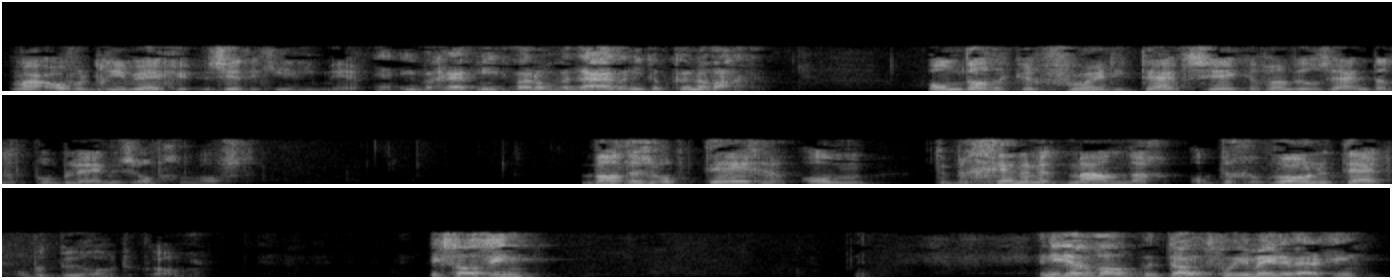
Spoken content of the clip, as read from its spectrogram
Maar over drie weken zit ik hier niet meer. Ja, ik begrijp niet waarom we daar dan niet op kunnen wachten. Omdat ik er voor die tijd zeker van wil zijn dat het probleem is opgelost. Wat is er op tegen om te beginnen met maandag op de gewone tijd op het bureau te komen? Ik zal zien. In ieder geval bedankt voor je medewerking.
